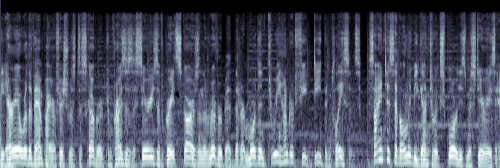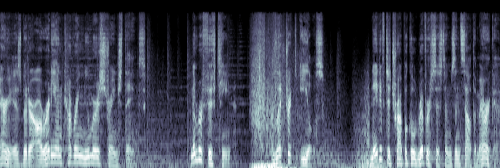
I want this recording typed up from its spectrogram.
The area where the vampire fish was discovered comprises a series of great scars in the riverbed that are more than 300 feet deep in places. Scientists have only begun to explore these mysterious areas but are already uncovering numerous strange things. Number 15. Electric Eels Native to tropical river systems in South America,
